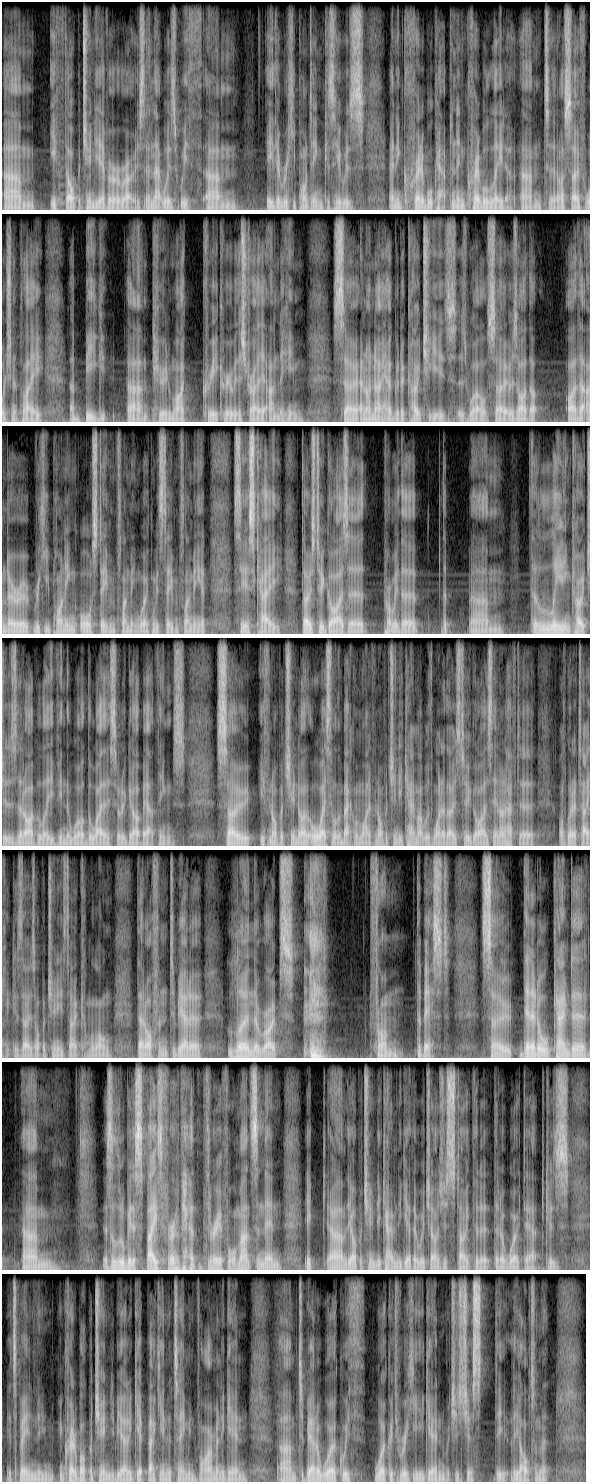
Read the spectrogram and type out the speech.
um, if the opportunity ever arose, and that was with um, either Ricky Ponting because he was an incredible captain, incredible leader. Um, to, I was so fortunate to play a big um, period of my career career with Australia under him. So, and I know how good a coach he is as well. So it was either either under Ricky Ponting or Stephen Fleming, working with Stephen Fleming at CSK. Those two guys are probably the the um, the leading coaches that I believe in the world, the way they sort of go about things. So if an opportunity, I always thought in the back of my mind, if an opportunity came up with one of those two guys, then I'd have to, I've got to take it because those opportunities don't come along that often to be able to learn the ropes from the best. So then it all came to, um, there's a little bit of space for about three or four months, and then it, uh, the opportunity came together, which I was just stoked that it, that it worked out because it's been an incredible opportunity to be able to get back in a team environment again, um, to be able to work with work with Ricky again, which is just the the ultimate,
